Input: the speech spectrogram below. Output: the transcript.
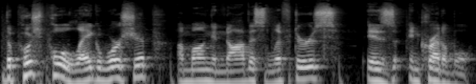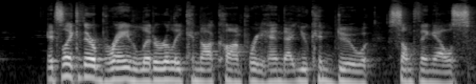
The push pull leg worship among novice lifters is incredible. It's like their brain literally cannot comprehend that you can do something else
